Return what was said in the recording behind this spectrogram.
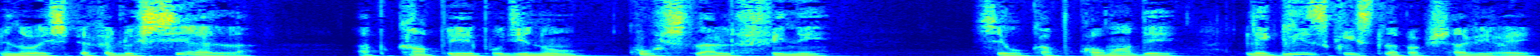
mais nous espérons le ciel a camper pour dire non, course là, le fini. C'est au cap commandé. L'église Christ l'a pas chaviré.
